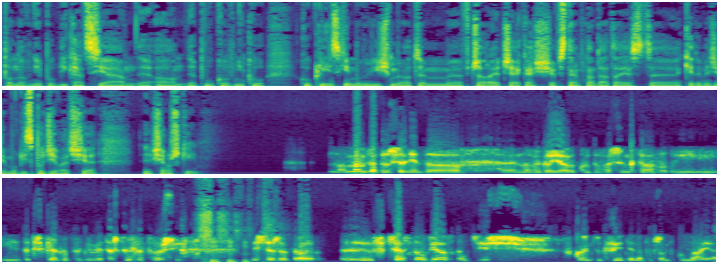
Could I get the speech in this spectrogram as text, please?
ponownie publikacja o pułkowniku Kuklińskim. Mówiliśmy o tym wczoraj. Czy jakaś wstępna data jest, kiedy będziemy mogli spodziewać się tej książki? No, mam zaproszenie do Nowego Jorku, do Waszyngtonu i, i do Chicago pewnie mnie też ktoś zaprosi. Myślę, że to y, wczesną wiosną, gdzieś w końcu kwietnia, na początku maja.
